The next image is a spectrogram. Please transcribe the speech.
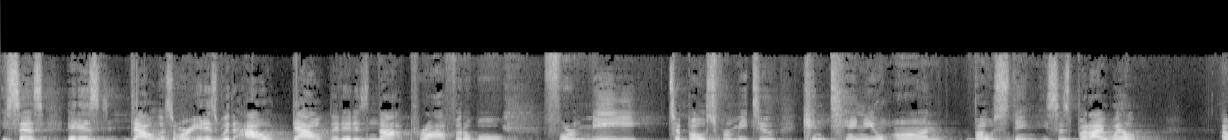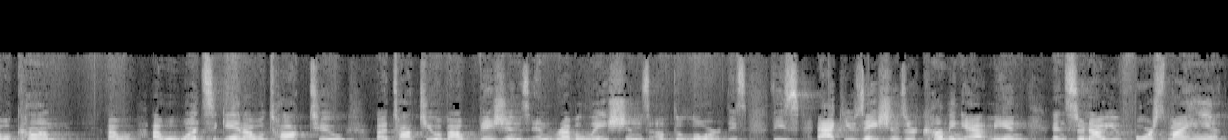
He says, It is doubtless, or it is without doubt, that it is not profitable for me to boast, for me to continue on boasting. He says, But I will. I will come. I will, I will once again, I will talk to, uh, talk to you about visions and revelations of the Lord. These, these accusations are coming at me, and, and so now you forced my hand.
